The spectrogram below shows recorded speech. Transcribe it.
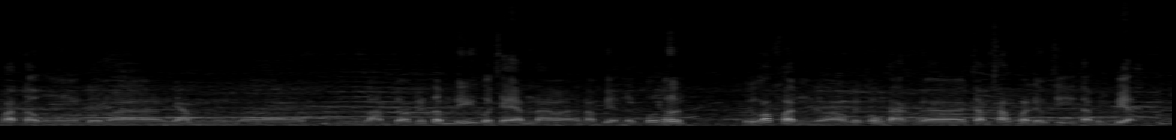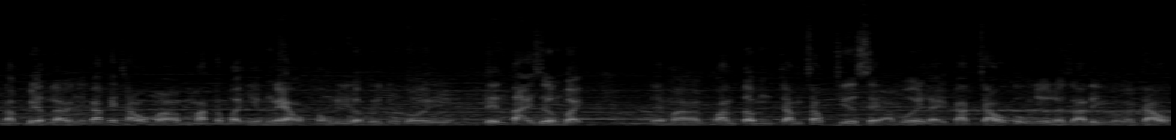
hoạt động để mà nhằm ờ, làm cho cái tâm lý của trẻ em nằm viện được tốt hơn. Để góp phần vào cái công tác ờ, chăm sóc và điều trị tại bệnh viện. Đặc biệt là những các cái cháu mà mắc các bệnh hiểm nghèo không đi được thì chúng tôi đến tại giường bệnh để mà quan tâm chăm sóc chia sẻ với lại các cháu cũng như là gia đình của các cháu.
